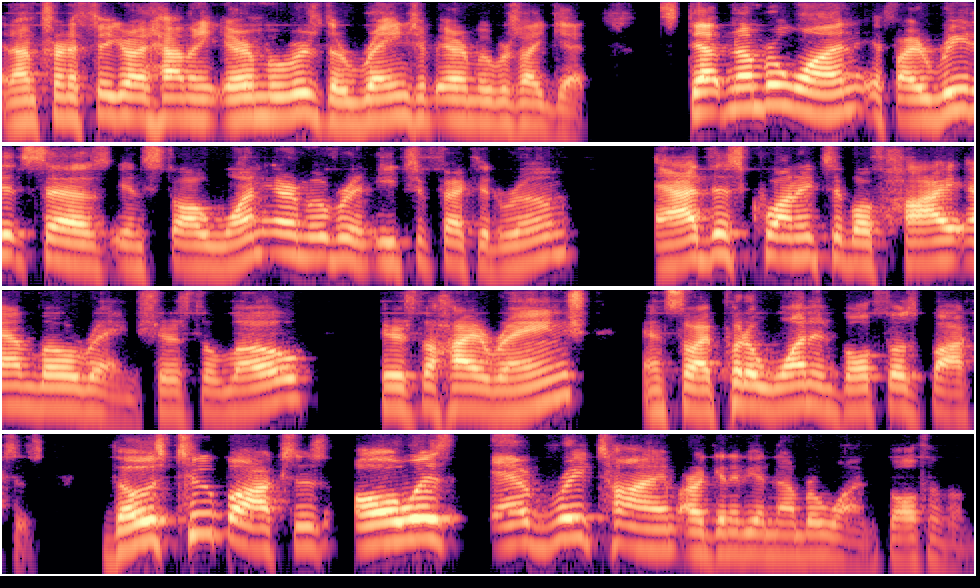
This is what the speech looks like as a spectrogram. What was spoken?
And I'm trying to figure out how many air movers, the range of air movers I get. Step number one, if I read it says install one air mover in each affected room, add this quantity to both high and low range. Here's the low, here's the high range. And so I put a one in both those boxes. Those two boxes always, every time, are going to be a number one, both of them.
